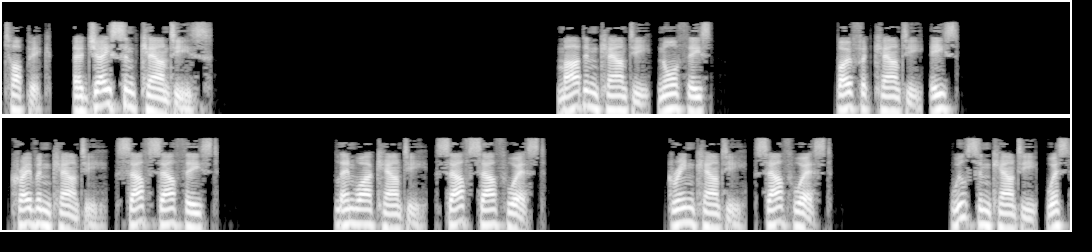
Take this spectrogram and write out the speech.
Topic Adjacent counties. Martin County, northeast. Beaufort County, east. Craven County, south-southeast Lenoir County, south-southwest Greene County, southwest. Wilson County, west.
